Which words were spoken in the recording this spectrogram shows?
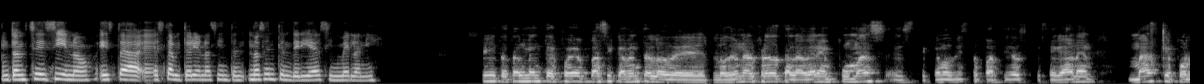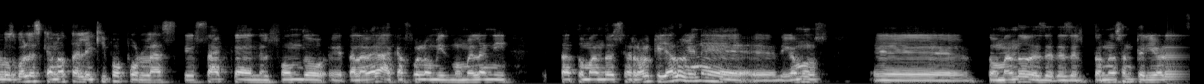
Entonces, sí, no, esta, esta victoria no se, no se entendería sin Melanie. Sí, totalmente. Fue básicamente lo de lo de un Alfredo Talavera en Pumas, este, que hemos visto partidos que se ganan más que por los goles que anota el equipo, por las que saca en el fondo eh, Talavera. Acá fue lo mismo. Melanie está tomando ese rol que ya lo viene, eh, digamos, eh, tomando desde, desde torneos anteriores,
